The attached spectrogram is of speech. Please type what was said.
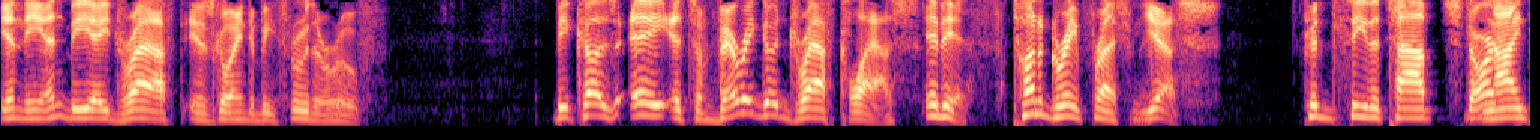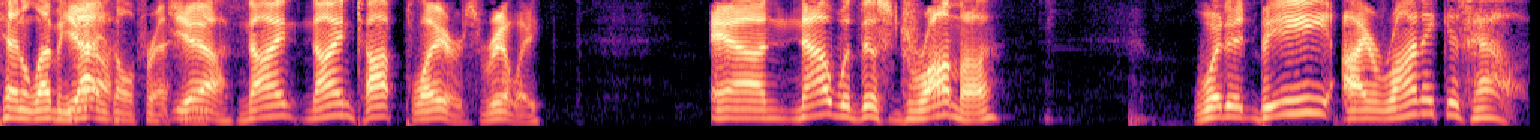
in the NBA draft is going to be through the roof. Because A, it's a very good draft class. It is. Ton of great freshmen. Yes. Could see the top Start, 9, 10, 11 yeah, guys all freshmen. Yeah, nine nine top players, really. And now with this drama, would it be ironic as hell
